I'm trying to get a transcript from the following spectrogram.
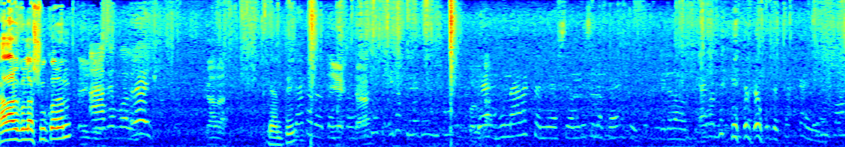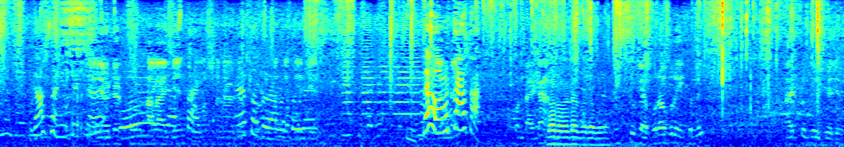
কালারগুলা শু করেন ধরো ধরো পুরোপুরি খুলি। আর একটু বুঝিয়ে দেব।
